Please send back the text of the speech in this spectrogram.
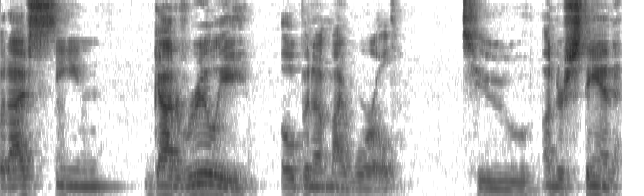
but I've seen God really open up my world to understand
